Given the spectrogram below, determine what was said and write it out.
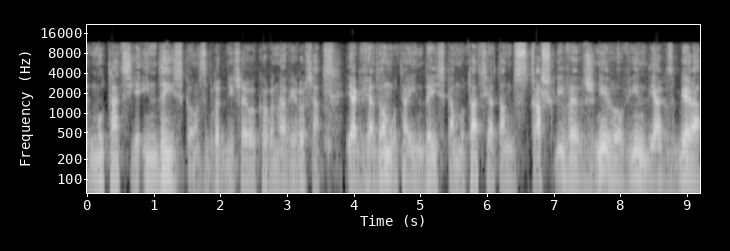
y, mutację indyjską zbrodniczego koronawirusa. Jak wiadomo, ta indyjska mutacja tam straszliwe żniwo w Indiach zbiera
